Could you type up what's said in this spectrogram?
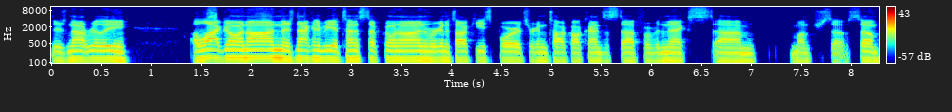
there's not really a lot going on. There's not going to be a ton of stuff going on. We're going to talk esports. We're going to talk all kinds of stuff over the next um, month or so. So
